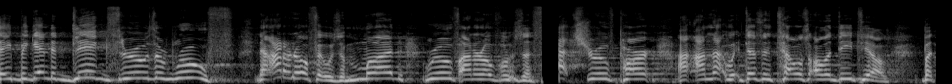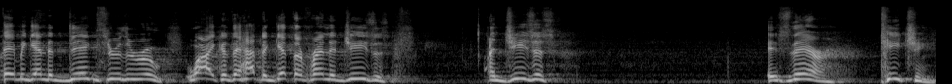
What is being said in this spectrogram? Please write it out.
they began to dig through the roof. Now, I don't know if it was a mud roof, I don't know if it was a thatched roof part. I, am not, it doesn't tell us all the details, but they began to dig through the roof. Why? Because they had to get their friend to Jesus. And Jesus is there teaching,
